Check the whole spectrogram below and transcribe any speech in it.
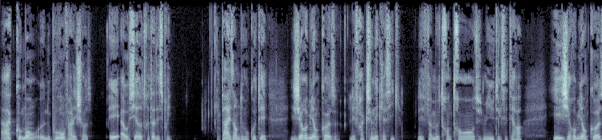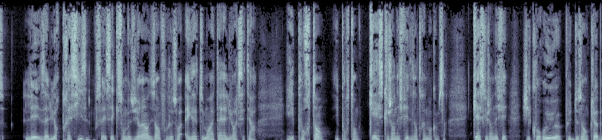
à comment euh, nous pouvons faire les choses et aussi à notre état d'esprit. Par exemple, de mon côté, j'ai remis en cause les fractionnés classiques, les fameux 30-30, minutes, etc. Et j'ai remis en cause les allures précises, vous savez, celles qui sont mesurées en disant, faut que je sois exactement à telle allure, etc. Et pourtant, et pourtant, qu'est-ce que j'en ai fait des entraînements comme ça? Qu'est-ce que j'en ai fait? J'ai couru euh, plus de deux ans en club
